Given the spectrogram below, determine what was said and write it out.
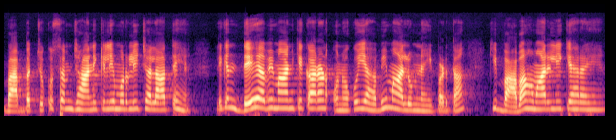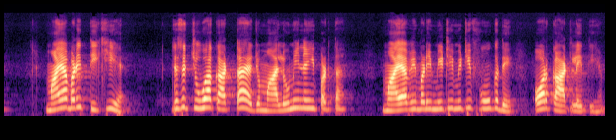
बाप बच्चों को समझाने के लिए मुरली चलाते हैं, लेकिन देह अभिमान के कारण उन्हों को यह भी मालूम नहीं पड़ता कि बाबा हमारे लिए कह रहे हैं। माया बड़ी तीखी है, जैसे चूहा काटता है जो मालूम ही नहीं पड़ता है। माया भी बड़ी मीठी मीठी फूंक दे और काट लेती है।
